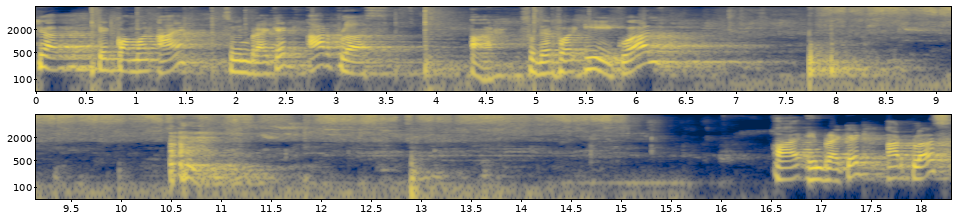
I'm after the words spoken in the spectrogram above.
Here take common I, so in bracket R plus R. So therefore E equal I in bracket R plus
